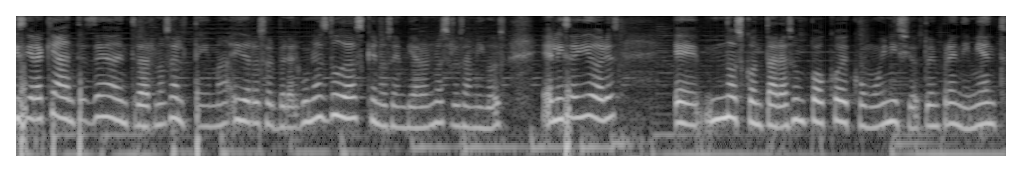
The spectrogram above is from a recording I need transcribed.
Quisiera que antes de adentrarnos al tema y de resolver algunas dudas que nos enviaron nuestros amigos y seguidores, eh, nos contaras un poco de cómo inició tu emprendimiento.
